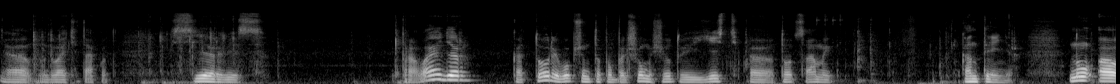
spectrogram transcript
э, ну, давайте так вот, сервис-провайдер, который, в общем-то, по большому счету и есть э, тот самый контейнер. Ну, а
